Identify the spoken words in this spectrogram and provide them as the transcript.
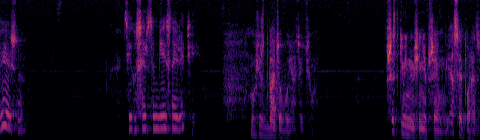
wiesz, no, z jego sercem nie jest najlepiej. Musisz dbać o wuja, ciociu. Wszystkim innym się nie przejmuj. Ja sobie poradzę.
